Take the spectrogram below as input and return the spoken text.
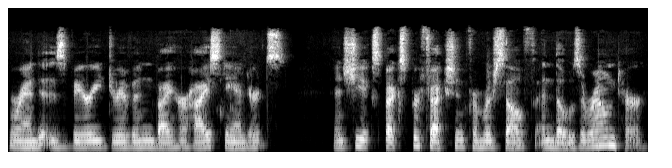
Miranda is very driven by her high standards, and she expects perfection from herself and those around her.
